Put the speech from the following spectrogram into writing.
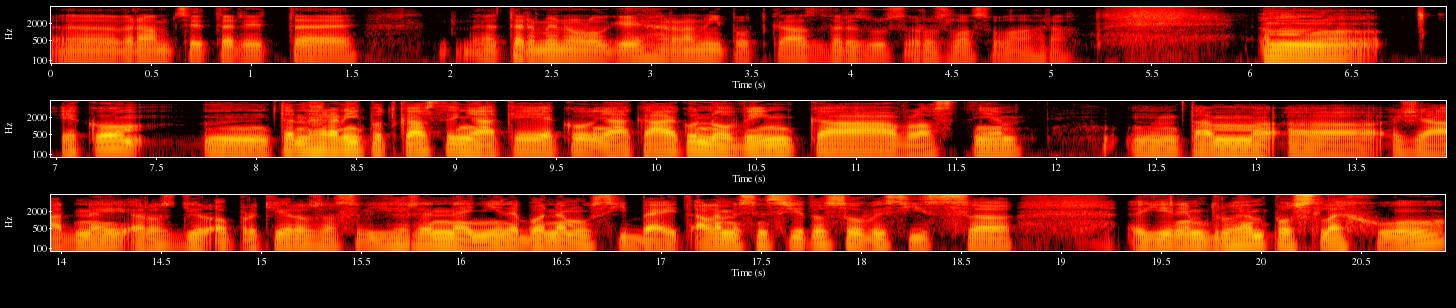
Eh, v rámci tedy té eh, terminologie hraný podcast versus rozhlasová hra? Um, jako mm, ten hraný podcast je nějaký, jako, nějaká jako novinka vlastně mm, tam uh, žádný rozdíl oproti rozhlasové hře není nebo nemusí být, ale myslím si, že to souvisí s jiným druhem poslechu, uh,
